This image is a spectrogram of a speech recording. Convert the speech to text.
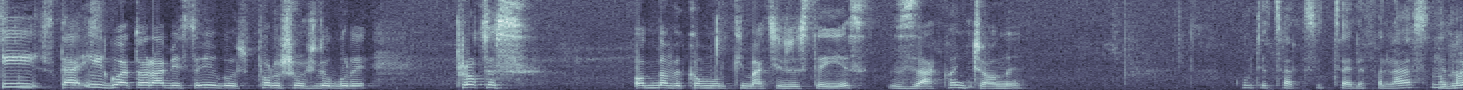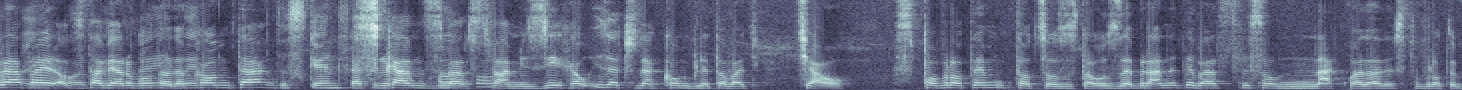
I ta igła, to ramię z tą igłą poruszyło się do góry. Proces odnowy komórki macierzystej jest zakończony. Gut, jetzt hat sie die Zelle verlassen. Rafael Rafael odstawia robota do kąta. Skan z warstwami zjechał i zaczyna kompletować ciało. Z powrotem to, co zostało zebrane, te warstwy są nakładane z powrotem.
